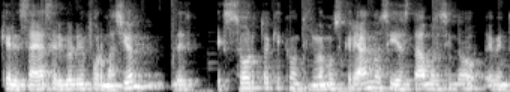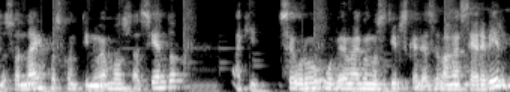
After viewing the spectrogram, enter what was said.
que, les haya servido la información. Les exhorto a que continuemos creando. Si ya estábamos haciendo eventos online, pues continuemos haciendo. Aquí seguro hubieron algunos tips que les van a servir.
